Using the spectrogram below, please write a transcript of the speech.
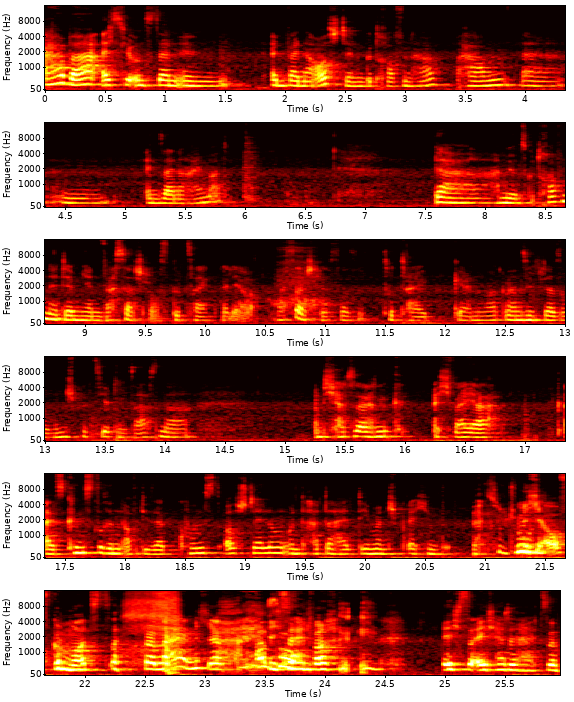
Aber als wir uns dann in bei einer Ausstellung getroffen hab, haben, äh, in, in seiner Heimat, da haben wir uns getroffen, hat er mir ein Wasserschloss gezeigt, weil er Wasserschlösser so total gerne mag. Und dann sind wir da so rumspaziert und saßen da. Und ich hatte, ein, ich war ja als Künstlerin auf dieser Kunstausstellung und hatte halt dementsprechend mich aufgemotzt. Nein, ich, hab, ich so. sah einfach, ich, sah, ich hatte halt so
